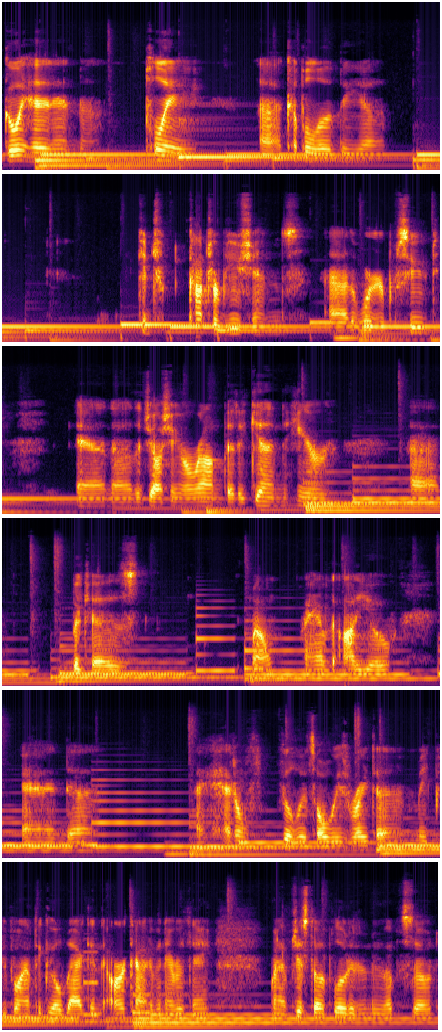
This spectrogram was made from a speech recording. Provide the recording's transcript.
go ahead and uh, play a couple of the uh, contributions, uh, the Warrior Pursuit, and uh, the joshing around bit again here, uh, because, well, I have the audio, and uh, I, I don't feel it's always right to make people have to go back in the archive and everything when I've just uploaded a new episode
